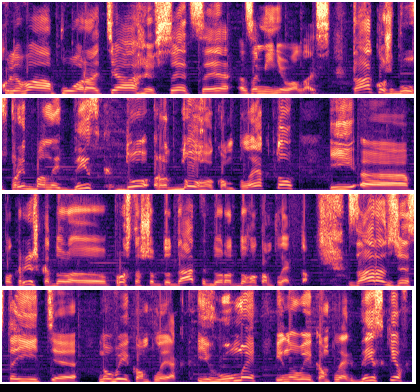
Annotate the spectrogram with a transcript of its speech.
Кульова опора, тяги, все це замінювалось. Також був придбаний диск до родного комплекту і е, покришка до просто щоб додати до родного комплекту. Зараз вже стоїть е, новий комплект і гуми, і новий комплект дисків.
